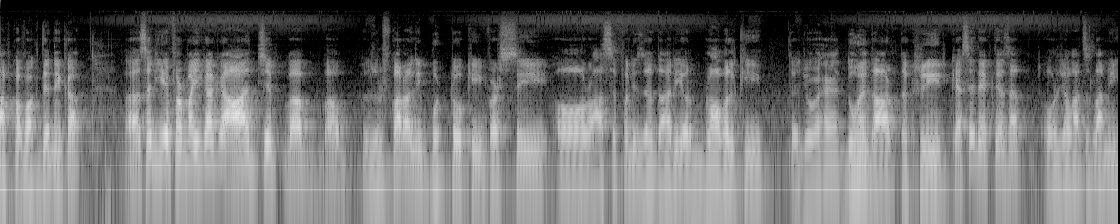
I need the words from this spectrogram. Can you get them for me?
آپ کا وقت دینے کا۔ سر، یہ فرمائیے گا کہ آج ذوالفقار علی بھٹو کی ورسی اور آصف علی زرداری اور بلاول کی جو ہے دوہیں دار تقریر کیسے دیکھتے ہیں سر؟ اور جماعت اسلامی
